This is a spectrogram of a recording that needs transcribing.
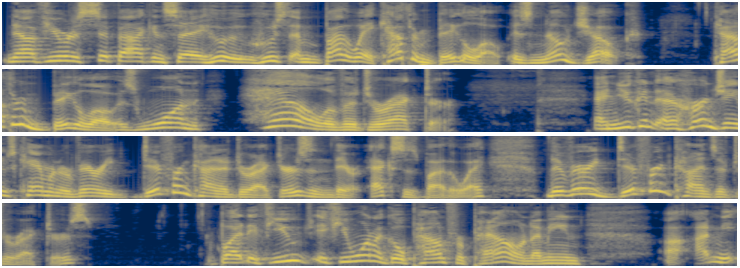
Now, if you were to sit back and say, who, who's, and by the way, Kathryn Bigelow is no joke. Kathryn Bigelow is one hell of a director. And you can, uh, her and James Cameron are very different kind of directors, and they're exes, by the way. They're very different kinds of directors. But if you, if you want to go pound for pound, I mean, I mean,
